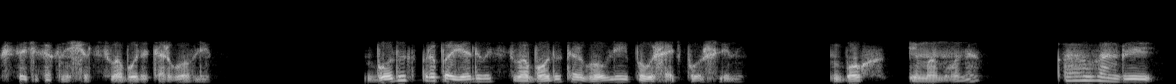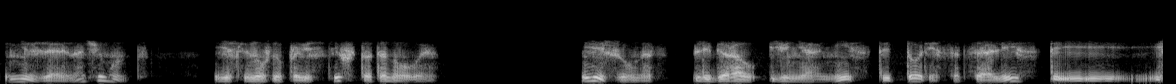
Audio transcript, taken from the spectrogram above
Кстати, как насчет свободы торговли? Будут проповедовать свободу торговли и повышать пошлины. Бог и Мамона? А в Англии нельзя иначе, Монт, если нужно провести что-то новое. Есть же у нас либерал-юнионисты, тори-социалисты и, и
